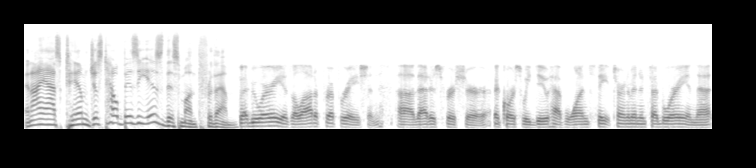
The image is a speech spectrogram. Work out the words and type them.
and I asked him just how busy is this month for them? February is a lot of preparation, uh, that is for sure. Of course, we do have one state tournament in February, and that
